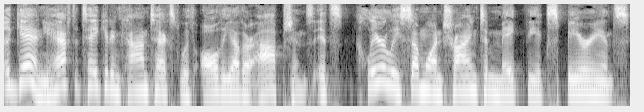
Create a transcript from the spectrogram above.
again, you have to take it in context with all the other options. It's clearly someone trying to make the experience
